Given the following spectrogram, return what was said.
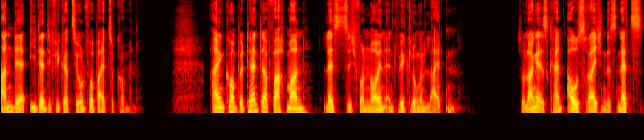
an der Identifikation vorbeizukommen. Ein kompetenter Fachmann lässt sich von neuen Entwicklungen leiten. Solange es kein ausreichendes Netz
